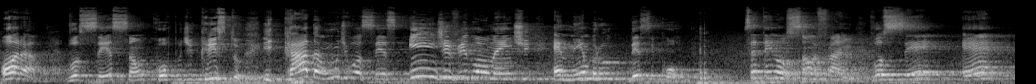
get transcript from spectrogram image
Ora, vocês são o corpo de Cristo e cada um de vocês individualmente é membro desse corpo. Você tem noção, Efraim? Você é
